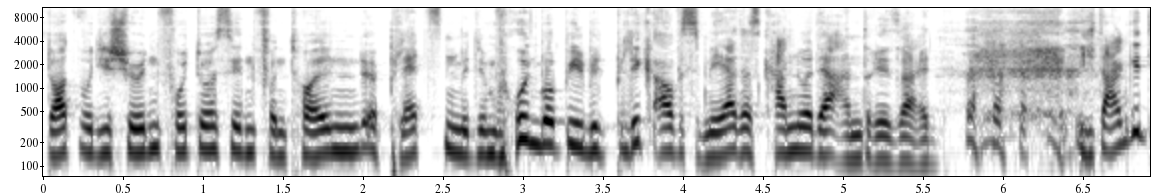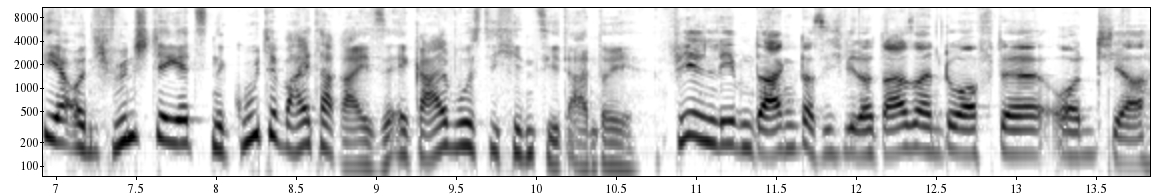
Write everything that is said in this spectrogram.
dort, wo die schönen Fotos sind von tollen äh, Plätzen mit dem Wohnmobil mit Blick aufs Meer. Das kann nur der André sein. ich danke dir und ich wünsche dir jetzt eine gute Weiterreise, egal wo es dich hinzieht, André. Vielen lieben Dank, dass ich wieder da sein durfte. Und ja,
